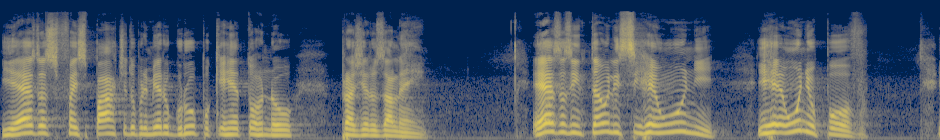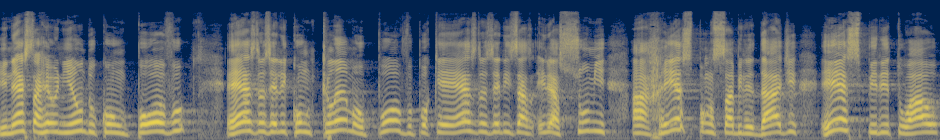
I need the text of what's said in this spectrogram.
E Esdras fez parte do primeiro grupo que retornou para Jerusalém. Esdras então ele se reúne e reúne o povo. E nesta reunião do, com o povo, Esdras ele conclama o povo, porque Esdras ele, ele assume a responsabilidade espiritual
